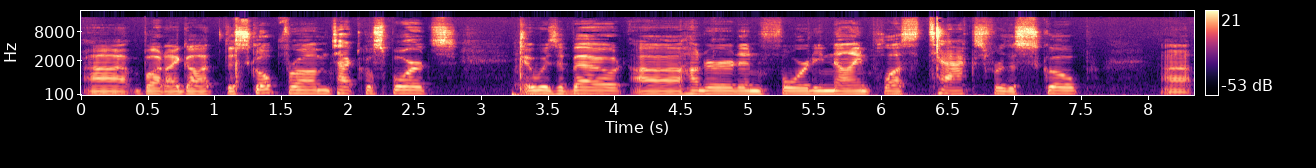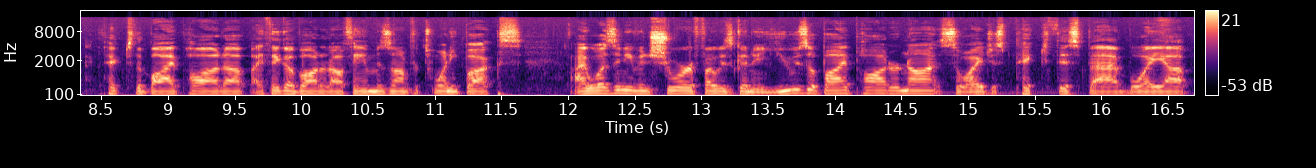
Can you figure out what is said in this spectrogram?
Uh, but I got the scope from Tactical Sports. It was about uh, 149 plus tax for the scope. Uh, I picked the bipod up. I think I bought it off Amazon for 20 bucks. I wasn't even sure if I was going to use a bipod or not, so I just picked this bad boy up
